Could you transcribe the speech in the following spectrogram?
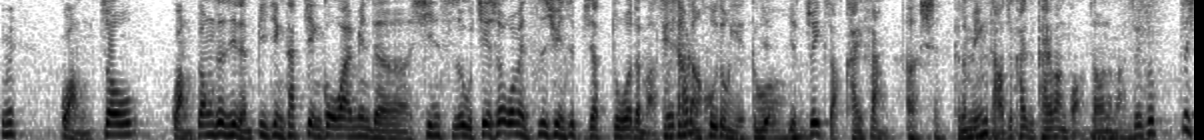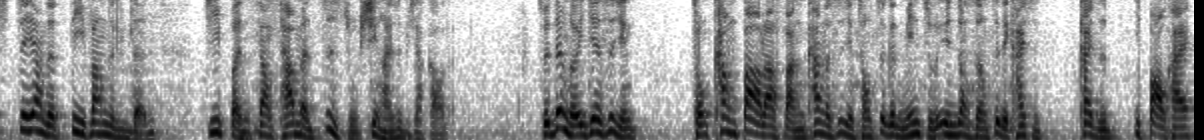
因为广州、广东这些人，毕竟他见过外面的新事物，接受外面资讯是比较多的嘛。跟香港互动也多，也最早开放啊，是。可能明朝就开始开放广州了嘛。所以说，这这样的地方的人，基本上他们自主性还是比较高的。所以任何一件事情，从抗暴啦、反抗的事情，从这个民主的运动从这里开始。开始一爆开，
